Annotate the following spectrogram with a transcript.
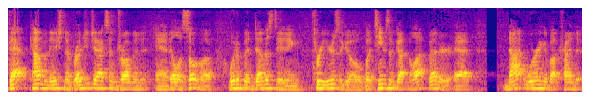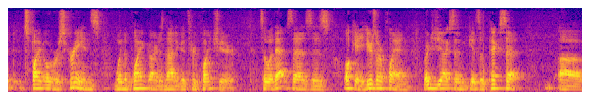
that combination of Reggie Jackson, Drummond, and Ilyasova would have been devastating three years ago, but teams have gotten a lot better at not worrying about trying to fight over screens when the point guard is not a good three point shooter. So what that says is, okay, here's our plan. Reggie Jackson gets a pick set. Uh,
